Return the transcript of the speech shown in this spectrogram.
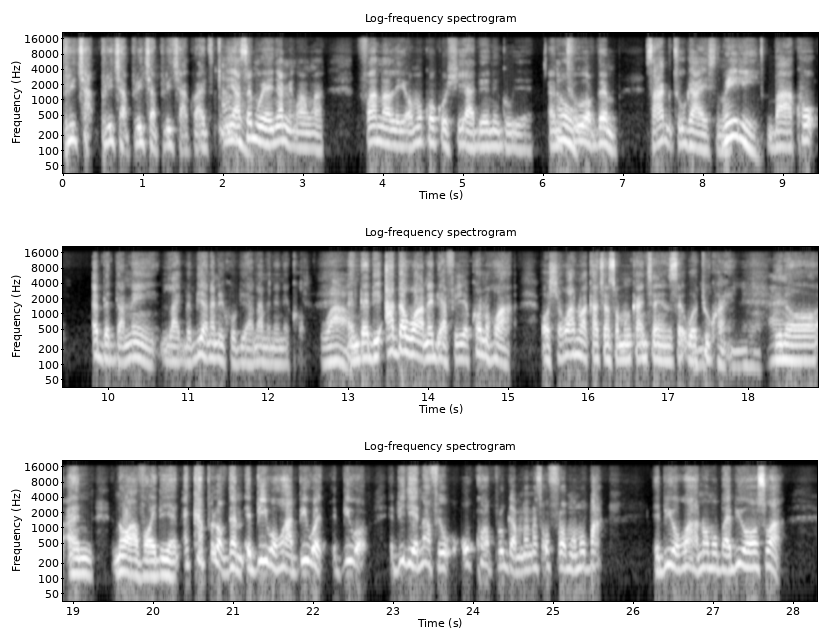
preacher preacher preacher preacher ne Oh. asɛm wɔ ɛnya me nwanwa finally ɔmo kɔ kɔhwie adeɛ no gu yɛ and Oh. two of them saa two guys no Really? baako ɛbɛdane like baabi a na mekɔ bia na mene ne kɔ Wow. and then the other one ne de afei yɛkɔ no hɔ a ɔhyɛ hɔ a na waka kyerɛ sɛ ɔmo nka nkyɛn yɛn sɛ watu kwan you know, and no avoid it. A couple of them, a be what be what be what a be the enough or program and that's all from Moba. ebi wɔ hɔ a na ɔmo ba ebi wɔ hɔ so a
